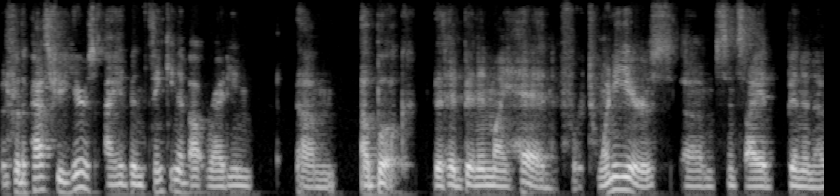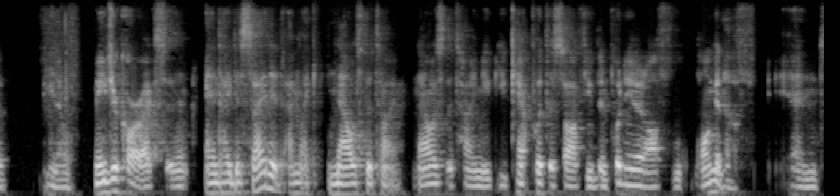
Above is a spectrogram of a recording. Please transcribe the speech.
But for the past few years, I had been thinking about writing um, a book that had been in my head for 20 years um, since I had been in a you know major car accident and i decided i'm like now's the time. Now is the time. You, you can't put this off. You've been putting it off long enough and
